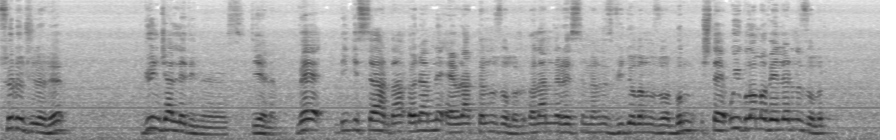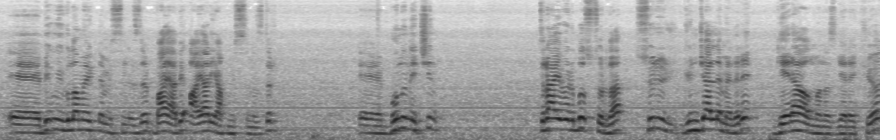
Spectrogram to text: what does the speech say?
sürücüleri güncellediniz diyelim. Ve bilgisayarda önemli evraklarınız olur, önemli resimleriniz, videolarınız olur. Bunun işte uygulama verileriniz olur e, bir uygulama yüklemişsinizdir. Bayağı bir ayar yapmışsınızdır. E, bunun için Driver Booster'da sürü güncellemeleri geri almanız gerekiyor.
